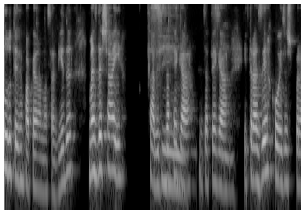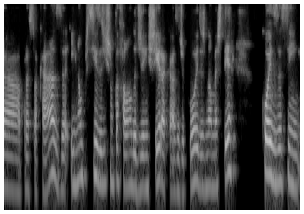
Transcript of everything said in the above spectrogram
tudo teve um papel na nossa vida, mas deixar ir, sabe, Sim. desapegar, desapegar Sim. e trazer coisas para para sua casa e não precisa, a gente não está falando de encher a casa de coisas, não, mas ter coisas assim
